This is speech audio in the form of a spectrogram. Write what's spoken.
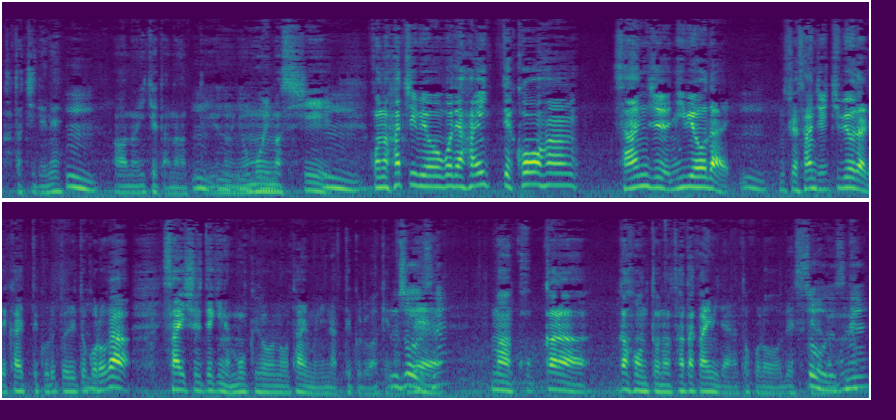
形でね、うん。うん。あの、いけたなっていうふうに思いますし、うん。この8秒後で入って後半32秒台、うん。もしくは31秒台で帰ってくるというところが最終的な目標のタイムになってくるわけなので、そうですね。まあ、こっからが本当の戦いみたいなところですけれども、そうですね。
